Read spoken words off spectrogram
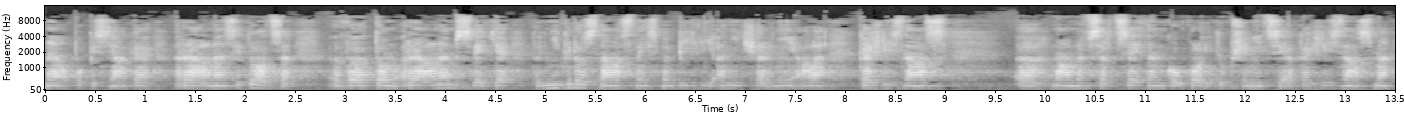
ne o popis nějaké reálné situace. V tom reálném světě to nikdo z nás nejsme bílí ani černí, ale každý z nás uh, máme v srdci ten koukol i tu pšenici a každý z nás jsme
